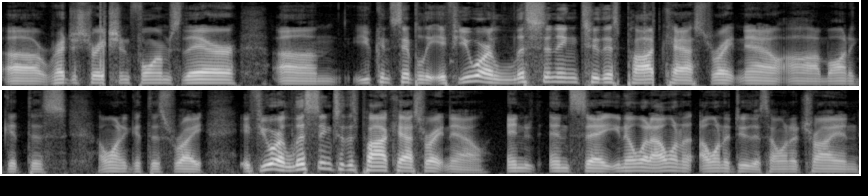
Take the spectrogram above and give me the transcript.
uh, registration forms there. Um, you can simply, if you are listening to this podcast right now, oh, I want to get this. I want to get this right. If you are listening to this podcast right now and and say, you know what, I want to, I want to do this. I want to try and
